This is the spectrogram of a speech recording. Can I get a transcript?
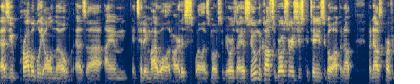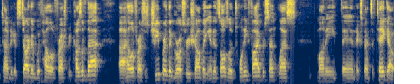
As you probably all know, as uh, I am, it's hitting my wallet hard as well as most of yours. I assume the cost of groceries just continues to go up and up, but now now's the perfect time to get started with HelloFresh because of that. Uh, HelloFresh is cheaper than grocery shopping, and it's also 25% less money than expensive takeout.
